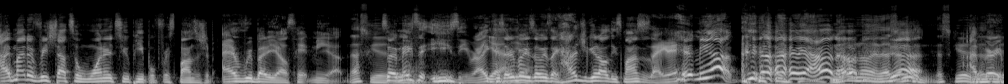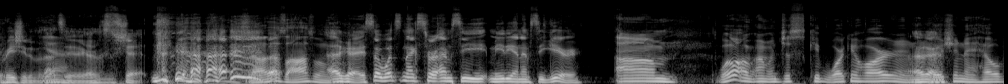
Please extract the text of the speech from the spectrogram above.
I might have reached out to one or two people for sponsorship. Everybody else hit me up. That's good, So it yeah. makes it easy, right? Because Yeah, everybody's yeah. always like, "How did you get all these sponsors?" Like, they hit me up. You know, I mean, I don't know. No, no, that's good. That's good. I'm That's very good. appreciative of that too. Shit. No, that's awesome. okay, so what's next for MC Media and MC Gear? Um, well, I'm, I'm just keep working hard and Okay. pushing and help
